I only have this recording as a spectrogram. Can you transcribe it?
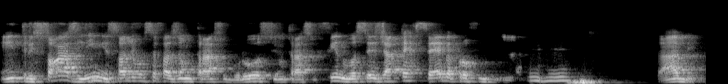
entre só as linhas, só de você fazer um traço grosso e um traço fino, você já percebe a profundidade. Uhum. Sabe?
